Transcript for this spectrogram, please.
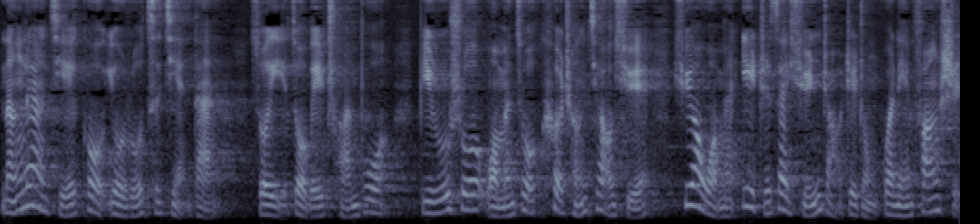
能量结构又如此简单，所以作为传播，比如说我们做课程教学，需要我们一直在寻找这种关联方式。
